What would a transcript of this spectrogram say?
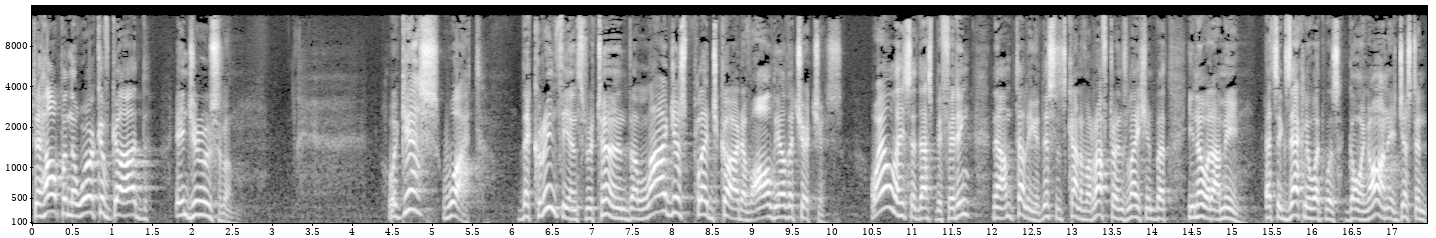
to help in the work of God in Jerusalem. Well, guess what? The Corinthians returned the largest pledge card of all the other churches. Well, he said, that's befitting. Now, I'm telling you, this is kind of a rough translation, but you know what I mean. That's exactly what was going on. It's just in,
